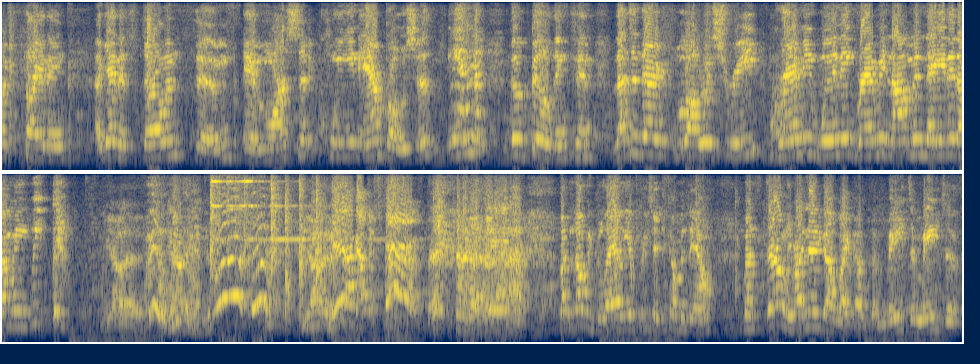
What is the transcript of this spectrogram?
Exciting. Again, it's Sterling Simms and Marsha Queen Ambrosius in the Buildington. Legendary Flowetry, Grammy winning, Grammy nominated. I mean, we. We out here. we, we We no, appreciate you coming down. But Sterling, right now you got like a, the major, major,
